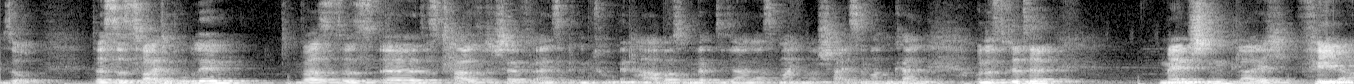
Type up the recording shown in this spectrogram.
So, das ist das zweite Problem, was das, äh, das Tagesgeschäft eines Agenturinhabers und Webdesigners manchmal scheiße machen kann. Und das dritte, Menschen gleich Fehler.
